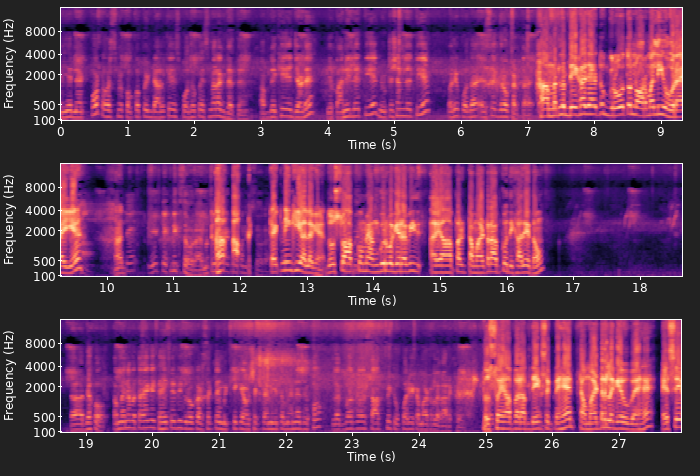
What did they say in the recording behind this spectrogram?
ये नेटपोट और इसमें कोकोपिट डाल के इस पौधों को इसमें रख देते हैं। अब देखिए ये जड़े ये पानी लेती है न्यूट्रिशन लेती है और ये पौधा ऐसे ग्रो करता है। हाँ मतलब देखा जाए तो ग्रो तो नॉर्मली हो रहा है ये। हाँ, हाँ। ये टेक्निक से हो रहा है मतलब हाँ, से हो रहा है। टेक्निक ही अलग है। दोस्तों आपको मैं अंगूर वगैरह भी यहाँ पर टमाटर आपको दिखा देता हूँ। देखो अब मैंने बताया कि कहीं पे भी ग्रो कर सकते हैं मिट्टी की आवश्यकता नहीं है तो मैंने देखो लगभग सात फीट ऊपर ये टमाटर लगा रखे हैं। दोस्तों यहाँ पर आप देख सकते हैं टमाटर लगे हुए हैं ऐसे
